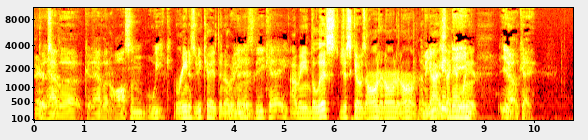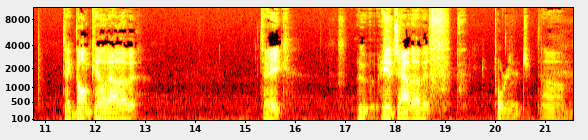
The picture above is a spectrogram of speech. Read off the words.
could have a could have an awesome week. Rinus VeeKay is another Rinus name. VeeKay. I mean, the list just goes on and on and on I mean, you guys can that name- can win. You know, okay. Take Dalton Kellett out of it. Take who Hinch out of it. Poor Hinch. Um,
